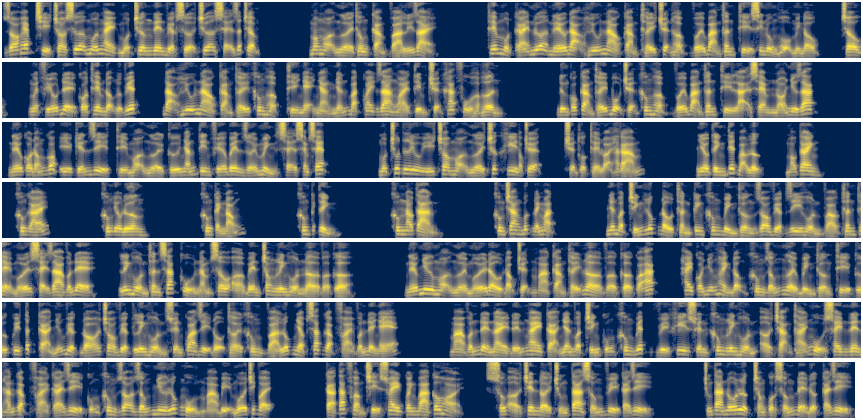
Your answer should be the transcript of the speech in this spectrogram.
Do phép chỉ cho sữa mỗi ngày một chương nên việc sửa chữa sẽ rất chậm mong mọi người thông cảm và lý giải. Thêm một cái nữa, nếu đạo hữu nào cảm thấy chuyện hợp với bản thân thì xin ủng hộ mình đầu châu nguyện phiếu để có thêm động lực viết. Đạo hữu nào cảm thấy không hợp thì nhẹ nhàng nhấn bật quay ra ngoài tìm chuyện khác phù hợp hơn. Đừng có cảm thấy bộ chuyện không hợp với bản thân thì lại xem nó như rác. Nếu có đóng góp ý kiến gì thì mọi người cứ nhắn tin phía bên dưới mình sẽ xem xét. Một chút lưu ý cho mọi người trước khi đọc truyện, chuyện thuộc thể loại hát cám nhiều tình tiết bạo lực, máu canh, không gái, không yêu đương, không cảnh nóng, không kích tỉnh, không nao tản không trang bức đánh mặt nhân vật chính lúc đầu thần kinh không bình thường do việc di hồn vào thân thể mới xảy ra vấn đề, linh hồn thân xác cũ nằm sâu ở bên trong linh hồn nở vờ cờ. Nếu như mọi người mới đầu đọc truyện mà cảm thấy nở vờ cờ quá ác, hay có những hành động không giống người bình thường thì cứ quy tất cả những việc đó cho việc linh hồn xuyên qua dị độ thời không và lúc nhập sắc gặp phải vấn đề nhé. Mà vấn đề này đến ngay cả nhân vật chính cũng không biết vì khi xuyên không linh hồn ở trạng thái ngủ say nên hắn gặp phải cái gì cũng không rõ giống như lúc ngủ mà bị mũi trích vậy. Cả tác phẩm chỉ xoay quanh ba câu hỏi, sống ở trên đời chúng ta sống vì cái gì? Chúng ta nỗ lực trong cuộc sống để được cái gì?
